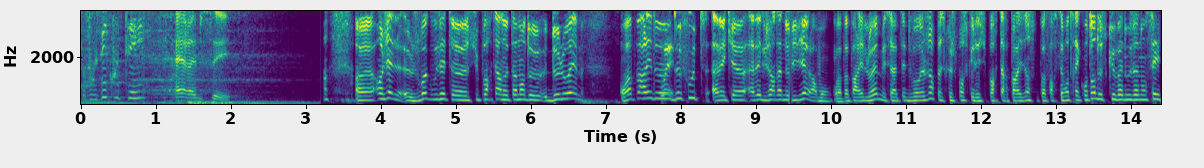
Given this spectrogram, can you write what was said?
Vous écoutez RMC. Euh, Angèle, je vois que vous êtes euh, supporter notamment de, de l'OM. On va parler de, Ouais. de foot avec euh, avec Jordan Olivier. Alors bon, on va pas parler de l'OM, mais ça va peut-être vous réjouir parce que je pense que les supporters parisiens sont pas forcément très contents de ce que va nous annoncer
